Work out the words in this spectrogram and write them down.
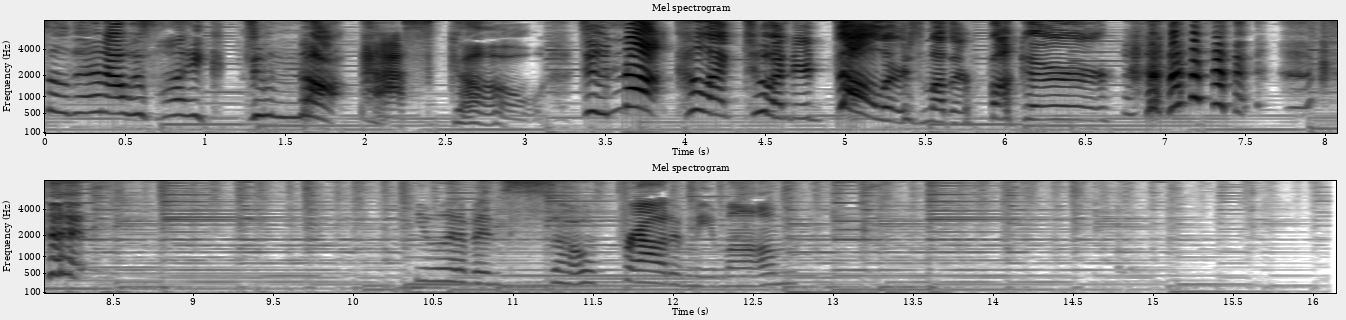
So then I was like, do not pass go. Do not collect $200, motherfucker. you would have been so proud of me, Mom.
